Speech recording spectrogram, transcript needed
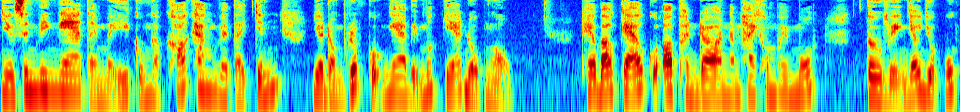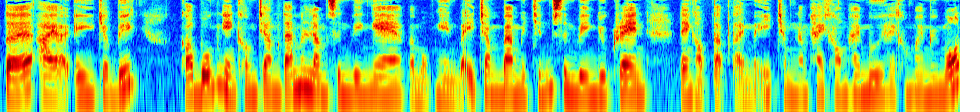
Nhiều sinh viên Nga tại Mỹ cũng gặp khó khăn về tài chính do đồng rút của Nga bị mất giá đột ngột. Theo báo cáo của Open Door năm 2021, từ Viện Giáo dục Quốc tế IIE cho biết có 4.085 sinh viên Nga và 1.739 sinh viên Ukraine đang học tập tại Mỹ trong năm 2020-2021.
